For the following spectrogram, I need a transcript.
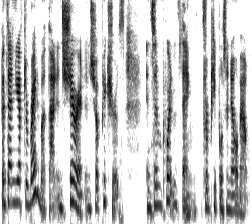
But then you have to write about that and share it and show pictures. It's an important thing for people to know about.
